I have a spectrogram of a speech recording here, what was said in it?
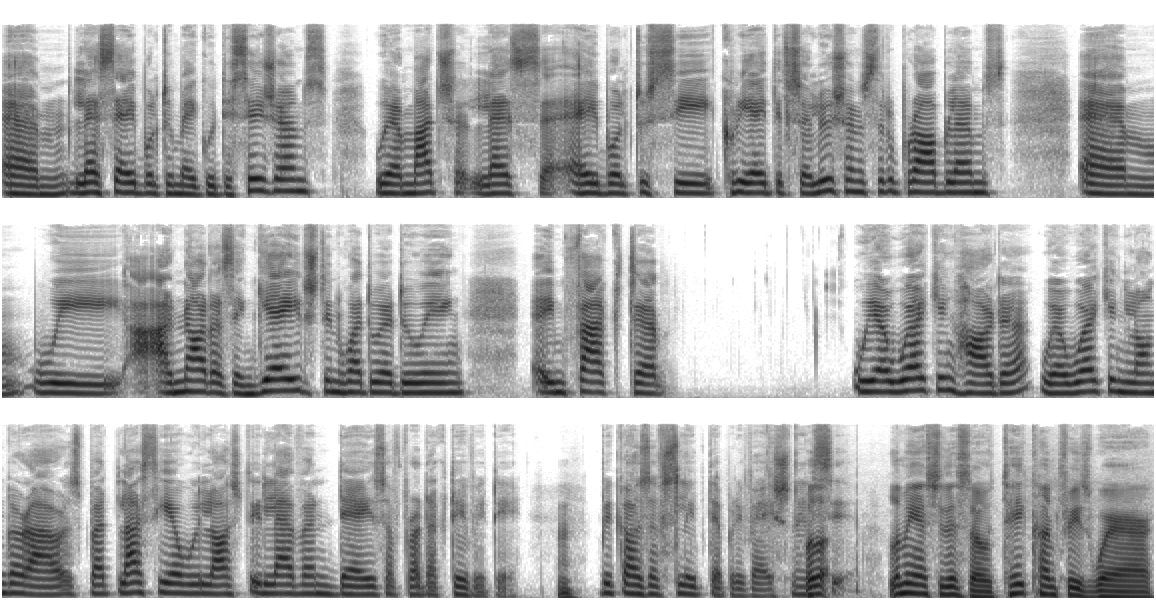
um, less able to make good decisions. We are much less able to see creative solutions through problems. Um, we are not as engaged in what we're doing. In fact, uh, we are working harder, we are working longer hours, but last year we lost 11 days of productivity because of sleep deprivation. Well, let me ask you this though: Take countries where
